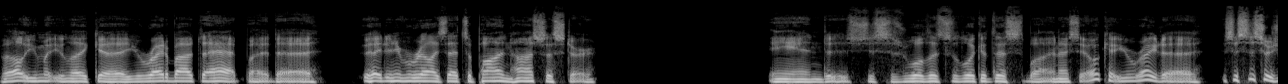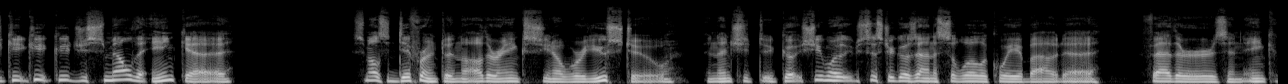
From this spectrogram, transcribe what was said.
well, you might, like, uh, you're right about that, but, uh, I didn't even realize that's a pun, huh, sister? And she says, well, let's look at this. And I say, okay, you're right. Uh, says, sister, could, could, could you smell the ink? Uh, smells different than the other inks, you know, we're used to. And then she, she, sister goes on a soliloquy about, uh, feathers and ink,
